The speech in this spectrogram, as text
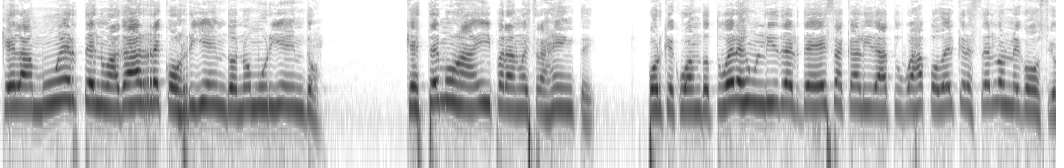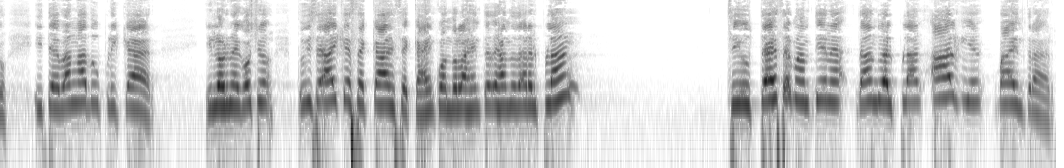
Que la muerte nos agarre corriendo, no muriendo que estemos ahí para nuestra gente. Porque cuando tú eres un líder de esa calidad, tú vas a poder crecer los negocios y te van a duplicar. Y los negocios, tú dices, ay, que se caen, se caen cuando la gente deja de dar el plan. Si usted se mantiene dando el plan, alguien va a entrar.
